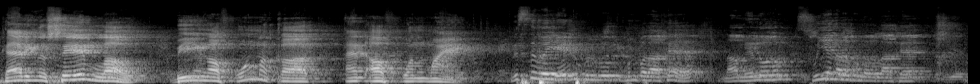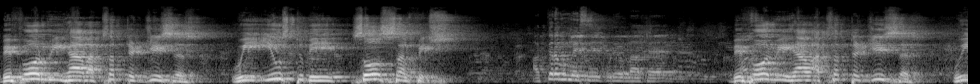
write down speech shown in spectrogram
having the same love, being of one accord and of one mind. கிறிஸ்துவை ஏற்றுக்கொள்வதற்கு முன்பதாக நாம் எல்லோரும் சுயநலம் உள்ளவர்களாக Before we have accepted Jesus, we used to be so selfish. அக்கிரமங்களை செய்யக்கூடியவர்களாக Before we have accepted Jesus, we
